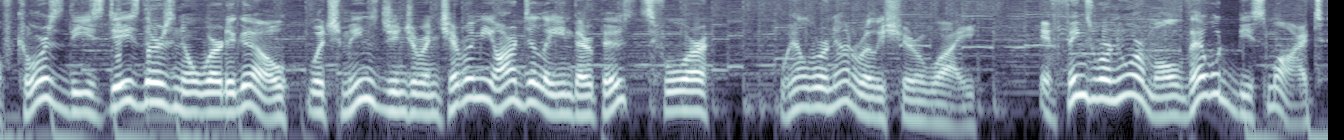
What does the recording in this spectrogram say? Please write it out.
Of course, these days there's nowhere to go, which means Jinger and Jeremy are delaying their posts for… well, we're not really sure why. If things were normal, that would be smart.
